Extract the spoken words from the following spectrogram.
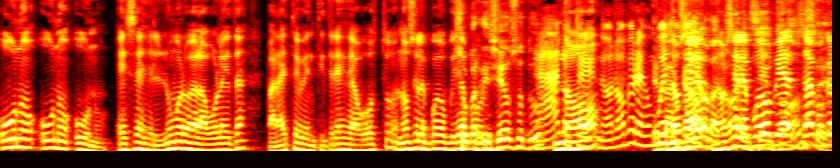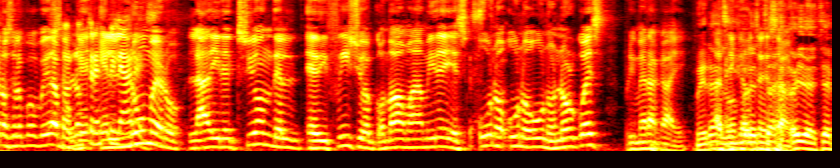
111. Ese es el número de la boleta para este 23 de agosto. No se le puede olvidar. por- Supersticioso tú. Ah, No. no, no, pero es un En buen no no ¿no? se le puede olvidar. 111. ¿Sabe por qué no se le puede olvidar? Son los Porque tres el pilares. número, la dirección del edificio del condado de Miami-Dade es 111 Northwest, primera calle. Mira, Así que hombre usted está- sabe. oye, este-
